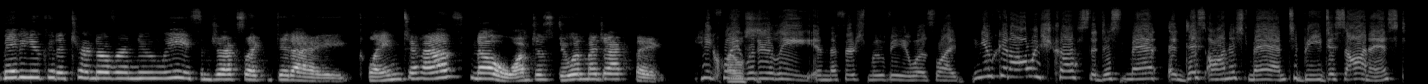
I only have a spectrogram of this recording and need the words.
Maybe you could have turned over a new leaf. And Jack's like, Did I claim to have? No, I'm just doing my Jack thing. He quite was- literally in the first movie was like, "You can always trust a dis man, a dishonest man to be dishonest,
